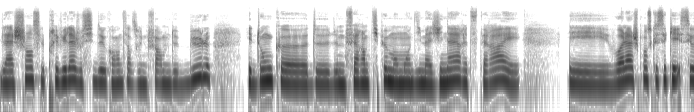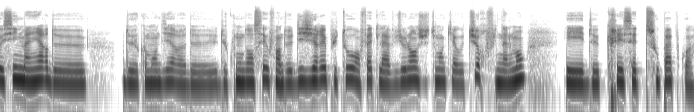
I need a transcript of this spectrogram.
la chance, le privilège aussi de grandir dans une forme de bulle et donc de, de me faire un petit peu mon monde imaginaire, etc. Et, et voilà, je pense que- c'est aussi une manière de, de comment dire, de, de condenser, enfin de digérer plutôt en fait la violence justement qu'il y a autour finalement et de créer cette soupape quoi.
